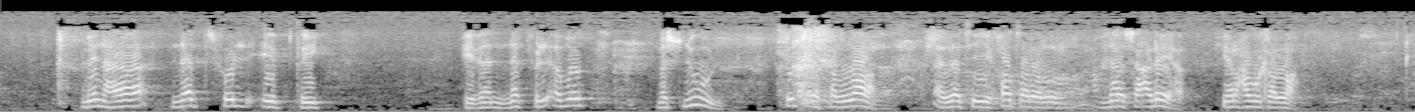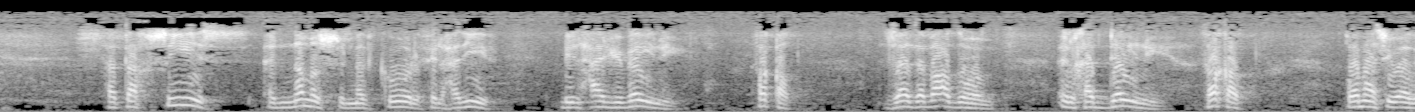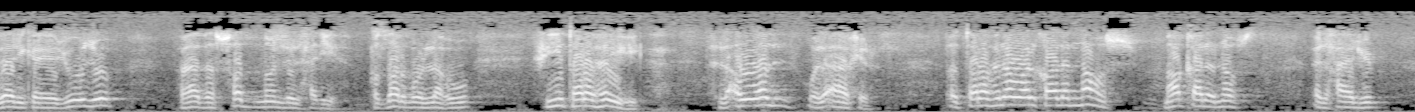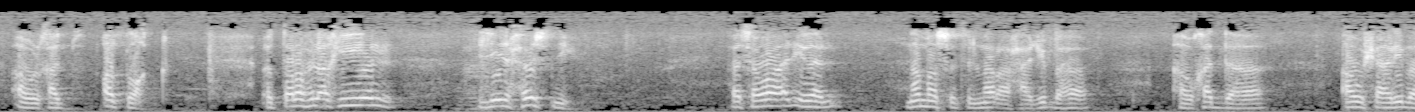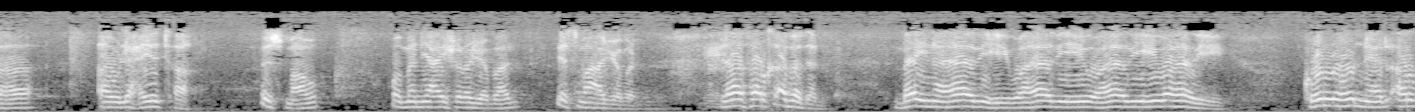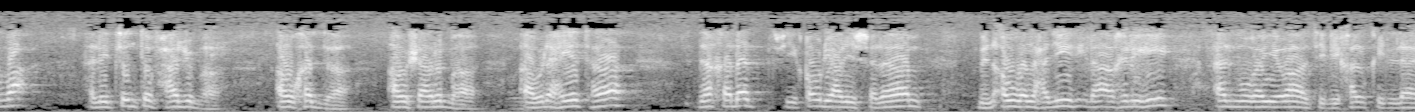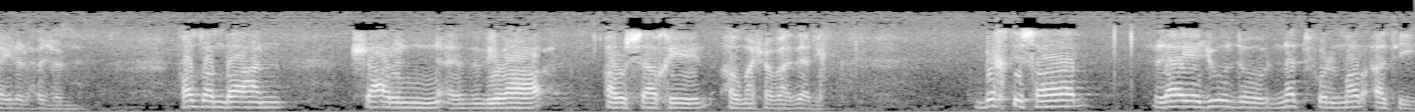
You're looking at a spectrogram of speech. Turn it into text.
منها نتف الإبط. إذا نتف الإبط مسنون فطرة الله التي فطر الناس عليها. يرحمك الله. فتخصيص النمص المذكور في الحديث بالحاجبين فقط. زاد بعضهم الخدين فقط. وما سوى ذلك يجوز فهذا صدم للحديث وضرب له في طرفيه الأول والآخر. الطرف الأول قال النمص ما قال النفس الحاجب أو الخد أطلق. الطرف الأخير للحسن. فسواء إذا نمصت المرأة حاجبها أو خدها أو شاربها أو لحيتها اسمعوا. ومن يعيش رجبا يسمع عجبا لا فرق أبدا بين هذه وهذه وهذه وهذه. كلهن الأربع اللي تنتف حاجبها أو خدها أو شاربها أو لحيتها دخلت في قول عليه السلام من أول الحديث إلى آخره المغيرات لخلق الله للحزن. فضلا عن شعر الذراع أو الساقين أو ما شابه ذلك. باختصار لا يجوز نتف المرأة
